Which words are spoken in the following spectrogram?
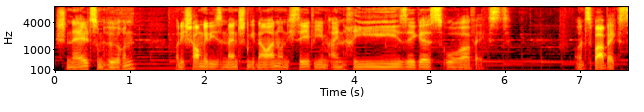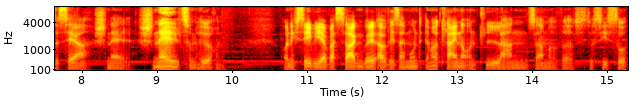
schnell zum Hören. Und ich schaue mir diesen Menschen genau an und ich sehe, wie ihm ein riesiges Ohr wächst. Und zwar wächst es sehr schnell, schnell zum Hören. Und ich sehe, wie er was sagen will, aber wie sein Mund immer kleiner und langsamer wird. Du siehst so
